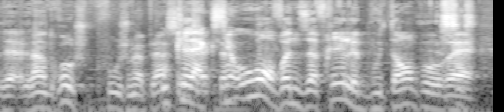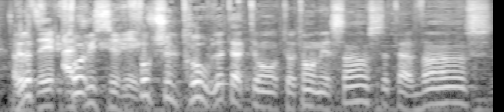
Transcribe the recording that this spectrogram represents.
le- l'endroit où il faut que je me place. Que l'action, où on va nous offrir le bouton pour. euh, ça là, veut dire il appuie sur il X. faut que tu le trouves. Là, tu as, ton, essence, tu avances.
